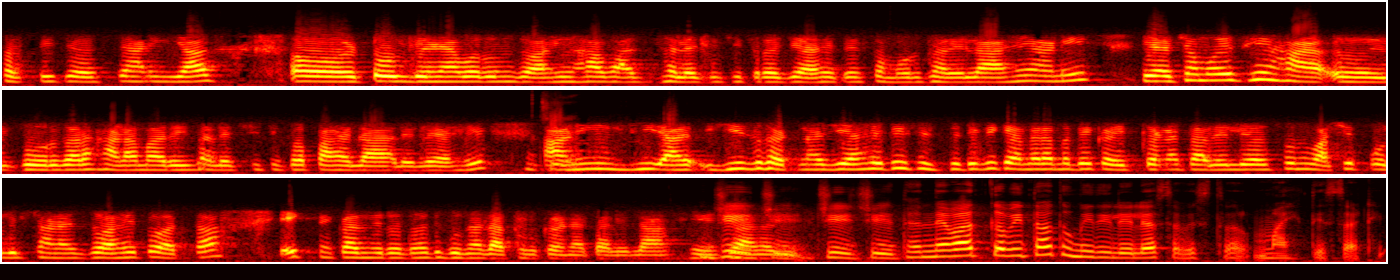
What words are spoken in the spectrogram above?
सक्तीचे असते आणि याच टोल देण्यावरून जो आहे हा वाद झाल्याचे चित्र जे आहे ते समोर झालेलं आहे आणि याच्यामुळेच ही हा जोरदार हाणामारी झाल्याचे चित्र पाहायला आलेले आहे. आणि ही हीच घटना जी आहे ती सीसीटीव्ही कॅमेऱ्यामध्ये कैद करण्यात आलेली असून वाशी पोलीस ठाण्यात जो आहे तो आता एकमेकांविरोधात गुन्हा दाखल करण्यात आलेला आहे. जी जी जी जी. धन्यवाद कविता तुम्ही दिलेल्या सविस्तर माहितीसाठी.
